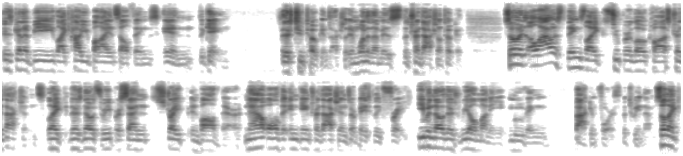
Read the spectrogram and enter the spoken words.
is going to be like how you buy and sell things in the game. There's two tokens actually, and one of them is the transactional token. So it allows things like super low cost transactions. Like there's no 3% Stripe involved there. Now all the in game transactions are basically free, even though there's real money moving back and forth between them. So, like,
